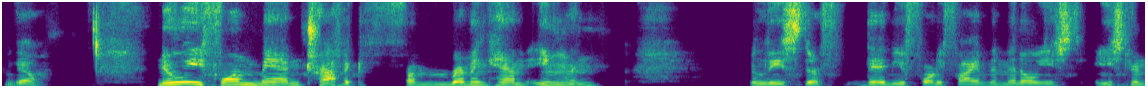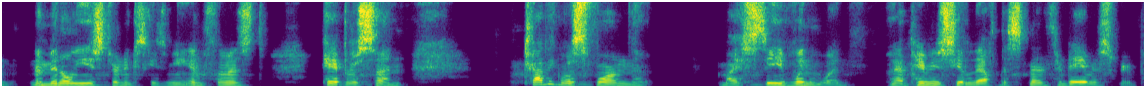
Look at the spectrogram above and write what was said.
we go. Newly formed band Traffic from Birmingham, England, released their debut 45, the Middle East Eastern, the Middle Eastern, excuse me, influenced Paper Sun. Traffic was formed by Steve Winwood, who had previously left the Spencer Davis Group.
